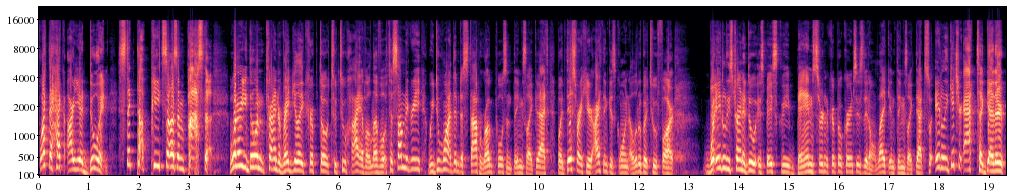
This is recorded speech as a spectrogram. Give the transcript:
what the heck are you doing? Stick to pizzas and pasta. What are you doing trying to regulate crypto to too high of a level? To some degree, we do want them to stop rug pulls and things like that, but this right here I think is going a little bit too far. What Italy's trying to do is basically ban certain cryptocurrencies they don't like and things like that. So Italy, get your act together.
